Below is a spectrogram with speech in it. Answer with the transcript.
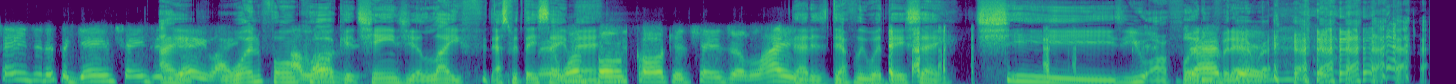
changing. It's a game changing day. Like one phone I call could it. change your life. That's what they Man, say, one man. One phone call can change your life. That is definitely what they say. Jeez, you are funny Draft for that, right?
